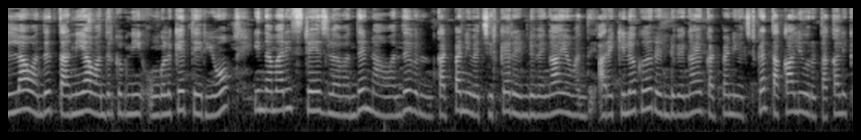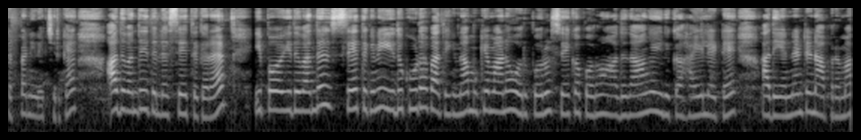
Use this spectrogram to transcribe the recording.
எல்லாம் வந்து தனியாக வந்திருக்கு. நீ உங்களுக்கே தெரியும். இந்த மாதிரி ஸ்டேஜில் வந்து நான் வந்து கட் பண்ணி வச்சுருக்கேன் ரெண்டு வெங்காயம் வந்து அரை கிலோக்கு ரெண்டு வெங்காயம் கட் பண்ணி வச்சுருக்கேன். தக்காளி ஒரு தக்காளி கட் பண்ணி வச்சுருக்கேன். அது வந்து இதில் சேர்த்துக்கிறேன். இப்போது இது வந்து சேர்த்துக்கின்னு இது கூட பார்த்திங்கன்னா முக்கியமான ஒரு பொருள் சேர்க்க போகிறோம் அதுதாங்க இதுக்கு ஹைலைட்டு அது என்னன்ட்டு நான் அப்புறமா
